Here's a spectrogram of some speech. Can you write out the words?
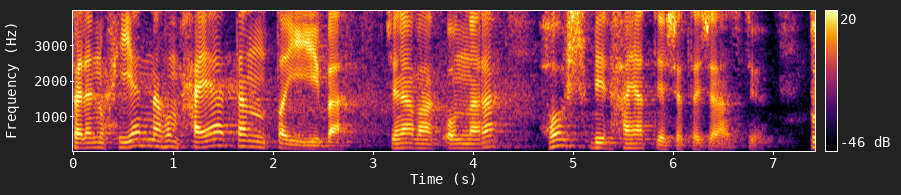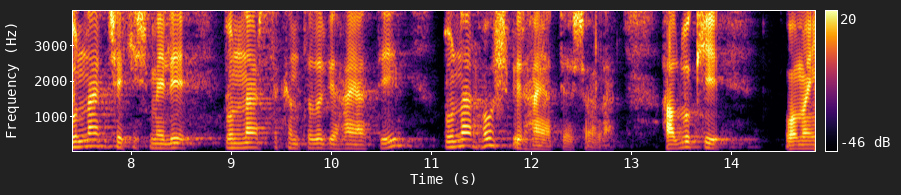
فَلَنُحْيَنَّهُمْ حَيَاتًا طَيِّبًا Cenab-ı Hak onlara hoş bir hayat yaşatacağız diyor. Bunlar çekişmeli, bunlar sıkıntılı bir hayat değil, bunlar hoş bir hayat yaşarlar. Halbuki وَمَنْ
